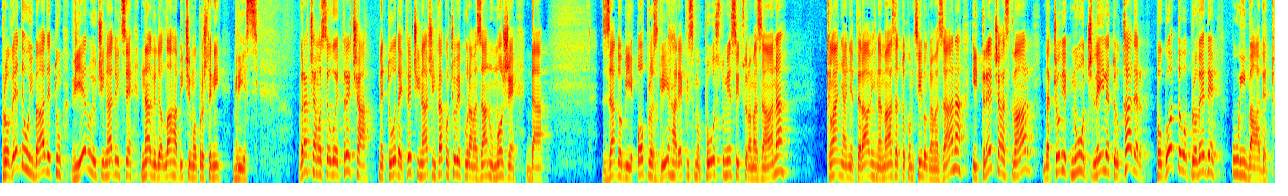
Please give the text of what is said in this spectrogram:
provede u ibadetu vjerujući nadajući se nagrade Allaha bit ćemo oprošteni grijesi. Vraćamo se, ovo je treća metoda i treći način kako čovjek u Ramazanu može da zadobije oprost grijeha. Rekli smo postu mjesecu Ramazana, klanjanje teravih namaza tokom cijelog Ramazana i treća stvar da čovjek noć lejletul kader pogotovo provede u ibadetu.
